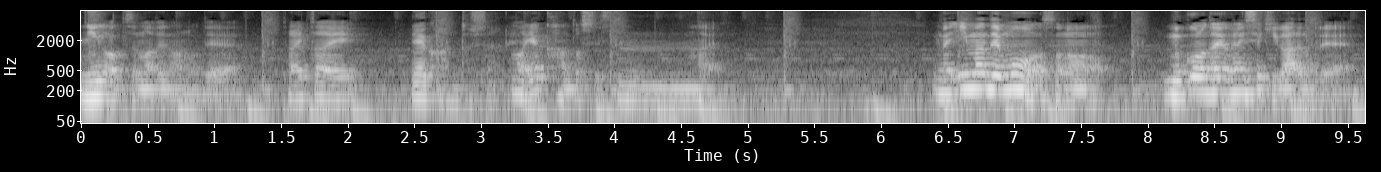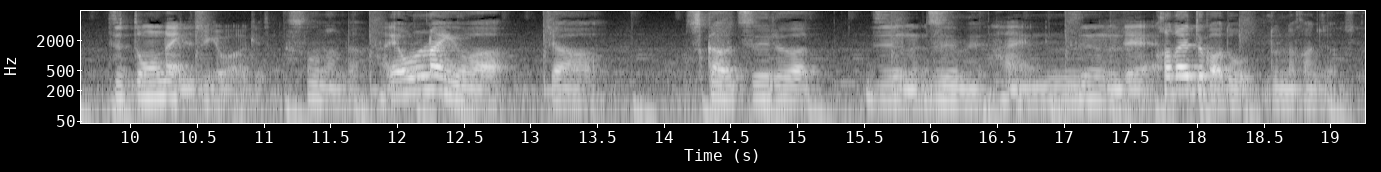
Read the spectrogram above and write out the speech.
2月までなので大体、約半年だね。まあ、約半年ですうね、ん。はい。まあ今でもその向こうの大学に席があるのでずっとオンラインで授業は受けてます。そうなんだ、い。えオンラインはじゃあ使うツールは Zoom。Zoom。はい。うん。 Zoom で。課題とかはどうどんな感じなんですか？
